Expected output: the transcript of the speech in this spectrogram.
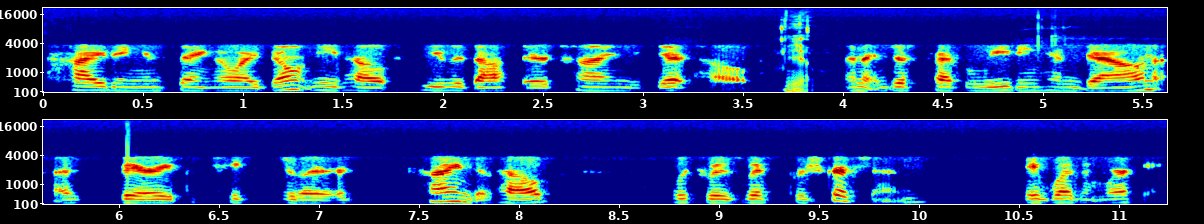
hiding and saying, "Oh, I don't need help." He was out there trying to get help, Yeah. and it just kept leading him down a very particular kind of help, which was with prescription. It wasn't working.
